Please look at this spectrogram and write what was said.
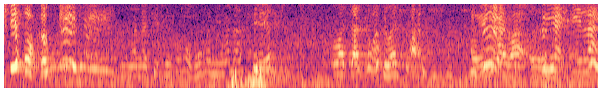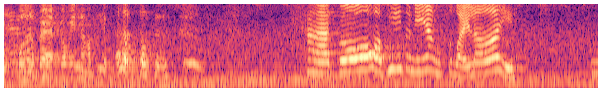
เกี่ยวอะไรวันอาทิตย์มันก็บอกว่าวันนี้วันอาทิตย์วันจันทร์ก็วันวันจันทร์เฮ้ยใครว่าเออคืออยากกินแหละคนละแบรนด์ก็ไม่นับคาโก้พี่ตัวนี้อย่างสวยเลยอุ้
